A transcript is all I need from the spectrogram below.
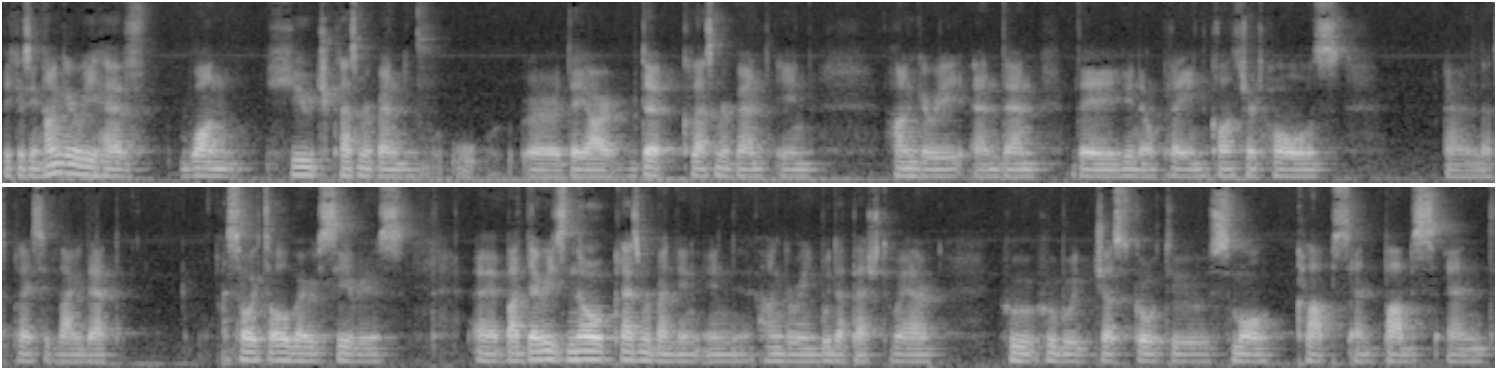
because in Hungary we have one huge klezmer band. Uh, they are the klezmer band in Hungary, and then they you know play in concert halls and that it like that. So it's all very serious. Uh, but there is no klezmer band in, in Hungary, in Budapest, where who who would just go to small clubs and pubs and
